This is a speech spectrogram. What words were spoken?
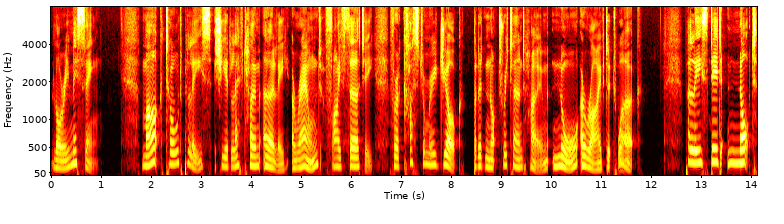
Lori missing. Mark told police she had left home early, around 5:30, for a customary jog, but had not returned home nor arrived at work. Police did not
